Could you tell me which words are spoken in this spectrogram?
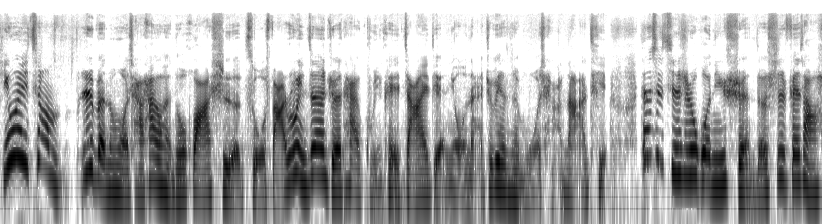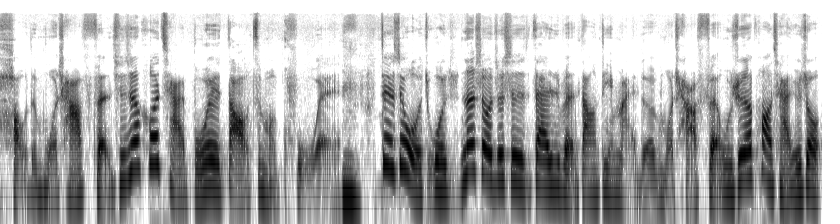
因为像日本的抹茶，它有很多花式的做法。如果你真的觉得太苦，你可以加一点牛奶，就变成抹茶拿铁。但是其实如果你选的是非常好的抹茶粉，其实喝起来不会到这么苦、欸。嗯，对，所以我我那时候就是在日本当地买的抹茶粉，我觉得泡起来有一种。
